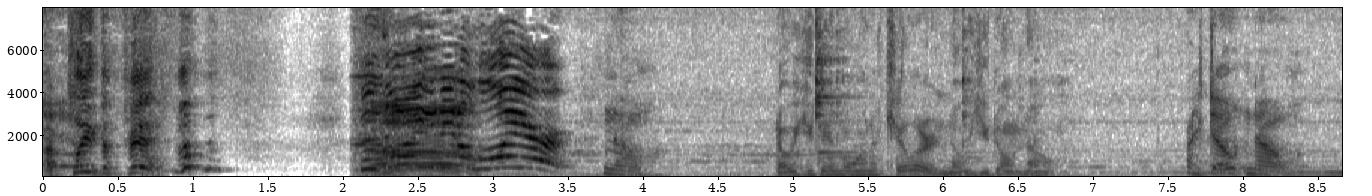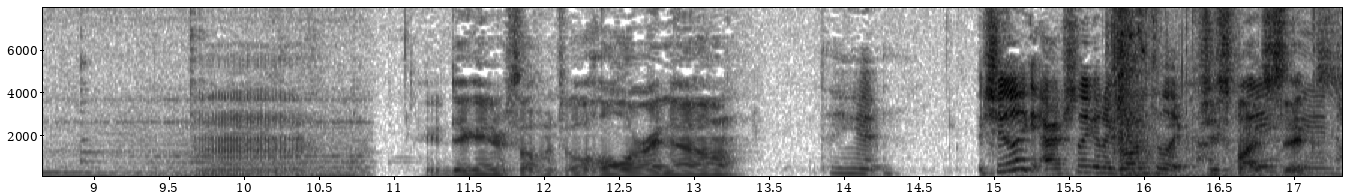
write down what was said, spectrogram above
I plead the fifth. This is why you need a Uh, lawyer. No. No, you didn't want to kill her. No, you don't know. I don't know. You're digging yourself into a hole right now. Dang it. Is she like actually gonna go into like She's cosplay? 5'6".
